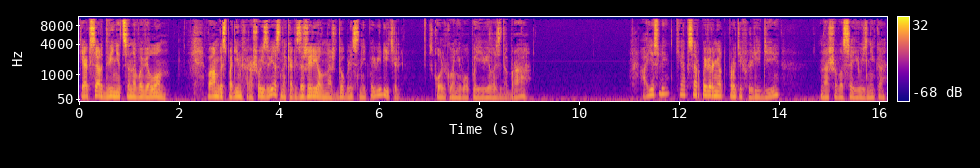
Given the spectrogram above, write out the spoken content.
Кеоксар двинется на Вавилон. Вам, господин, хорошо известно, как зажирел наш доблестный повелитель, сколько у него появилось добра. А если Кеоксар повернет против Лидии, нашего союзника,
